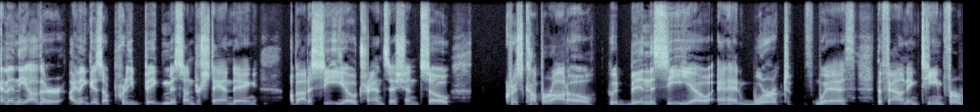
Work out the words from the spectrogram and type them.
And then the other i think is a pretty big misunderstanding about a ceo transition. So chris comparato who had been the CEO and had worked with the founding team for a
